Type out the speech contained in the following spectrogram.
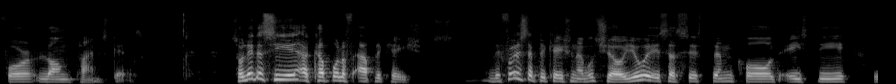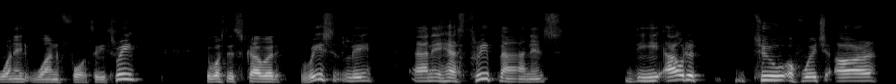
for long time scales. So let us see a couple of applications. The first application I will show you is a system called HD 181433. It was discovered recently, and it has three planets, the outer two of which are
